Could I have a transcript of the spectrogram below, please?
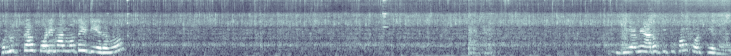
হলুদটাও পরিমাণ মতোই দিয়ে দেবো। দিয়ে আমি আরও কিছুক্ষণ কষিয়ে নেব।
